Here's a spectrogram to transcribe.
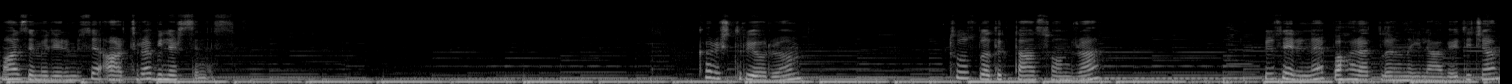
malzemelerimizi artırabilirsiniz. Karıştırıyorum. Tuzladıktan sonra Üzerine baharatlarını ilave edeceğim.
